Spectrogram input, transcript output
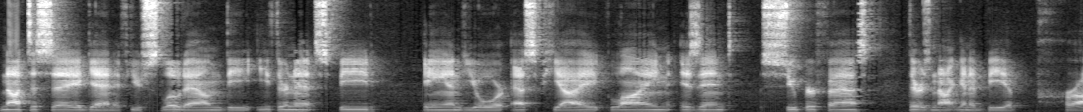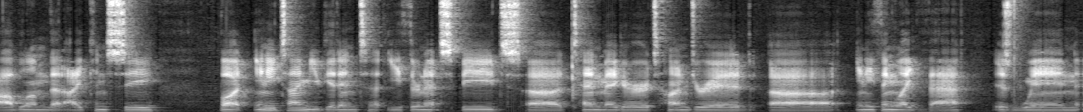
Not to say, again, if you slow down the ethernet speed and your SPI line isn't super fast, there's not going to be a problem that I can see. But anytime you get into Ethernet speeds, uh, 10 megahertz, 100, uh, anything like that, is when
